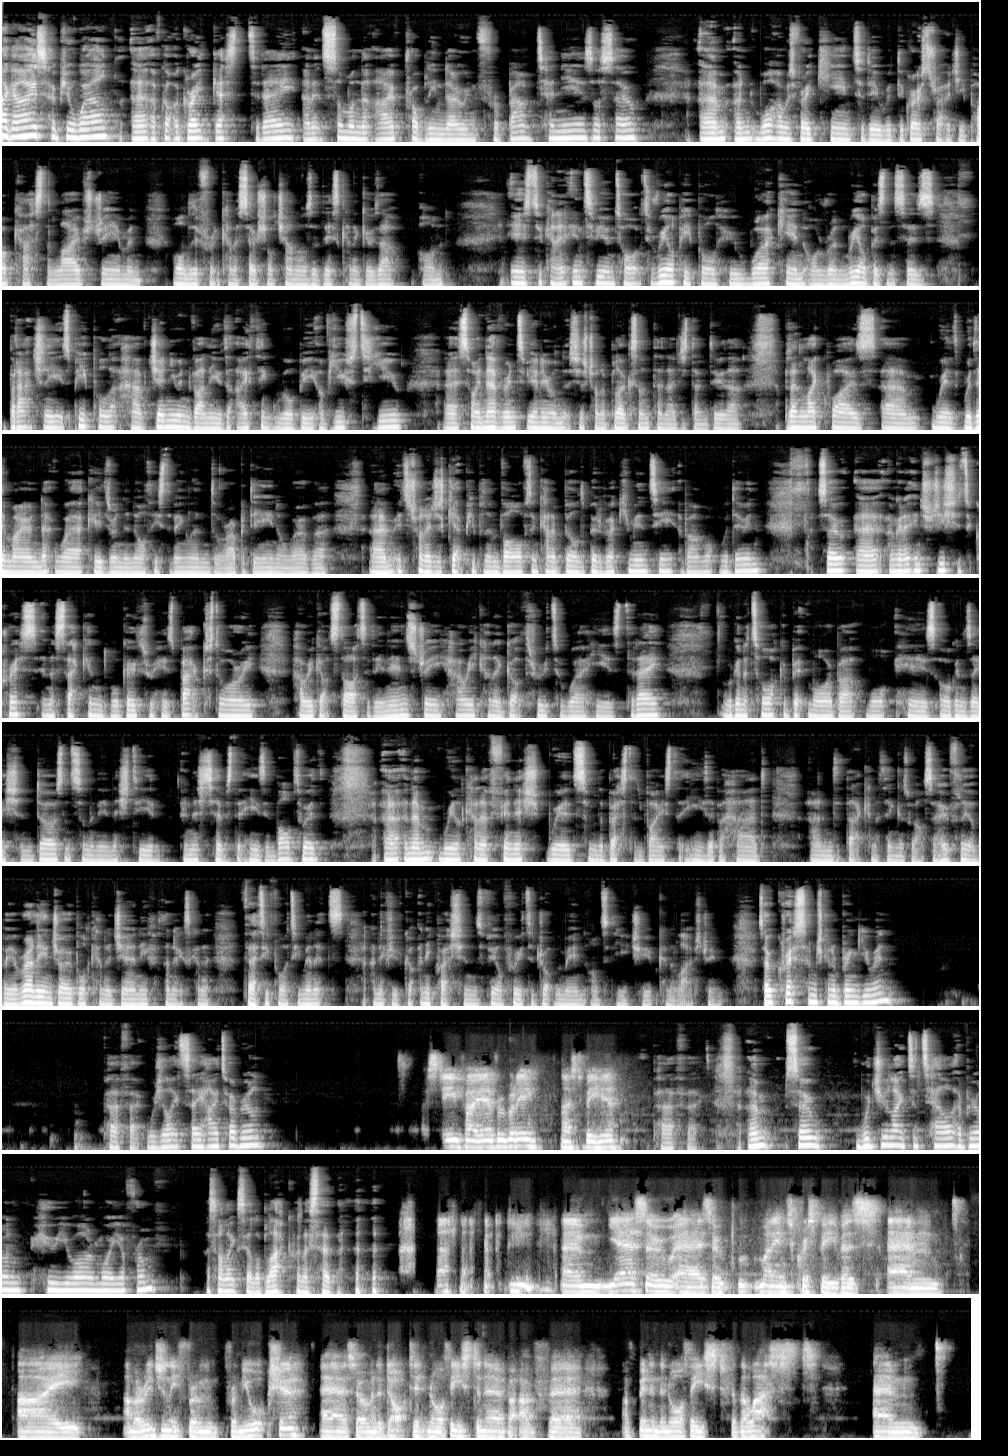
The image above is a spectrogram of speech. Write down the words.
Hi guys, hope you're well. Uh, I've got a great guest today, and it's someone that I've probably known for about 10 years or so. Um, and what I was very keen to do with the Growth Strategy podcast and live stream and all the different kind of social channels that this kind of goes out on is to kind of interview and talk to real people who work in or run real businesses but actually it's people that have genuine value that I think will be of use to you. Uh, so I never interview anyone that's just trying to plug something. I just don't do that. But then likewise, um, with within my own network, either in the northeast of England or Aberdeen or wherever, um, it's trying to just get people involved and kind of build a bit of a community about what we're doing. So uh, I'm going to introduce you to Chris in a second. We'll go through his backstory, how he got started in the industry, how he kind of got through to where he is today. We're going to talk a bit more about what his organization does and some of the initiative, initiatives that he's involved with. Uh, and then we'll kind of finish with some of the best advice that he's ever had and that kind of thing as well. So hopefully it'll be a really enjoyable kind of journey for the next kind of 30, 40 minutes. And if you've got any questions, feel free to drop them in onto the YouTube kind of live stream. So Chris, I'm just going to bring you in. Perfect. Would you like to say hi to everyone? Steve. Hi, everybody. Nice to be here. Perfect. Um, so, would you like to tell everyone who you are and where you're from? I sound like Cilla Black when I said that. um, yeah, so uh, so my name's Chris Beevers. Um, I I'm originally from from Yorkshire, uh, so I'm an adopted northeasterner, but I've uh, I've been in the northeast for the last um,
